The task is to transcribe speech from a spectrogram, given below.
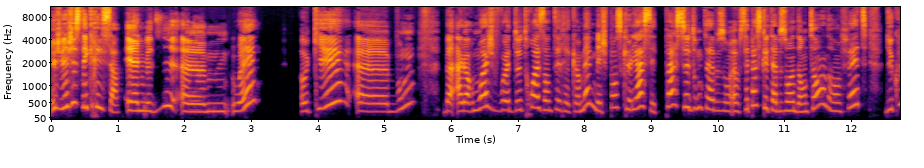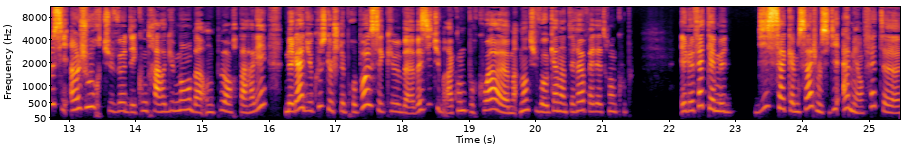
Et je lui ai juste écrit ça, et elle me dit ouais, Ok, euh, bon, bah alors moi je vois deux trois intérêts quand même, mais je pense que là c'est pas ce dont tu as besoin, euh, c'est pas ce que tu as besoin d'entendre en fait. Du coup, si un jour tu veux des contre-arguments, bah on peut en reparler. Mais là, du coup, ce que je te propose, c'est que bah vas-y, tu me racontes pourquoi euh, maintenant tu vois aucun intérêt au fait d'être en couple. Et le fait qu'elle me dise ça comme ça, je me suis dit ah mais en fait euh,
